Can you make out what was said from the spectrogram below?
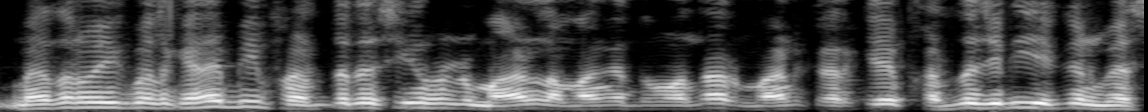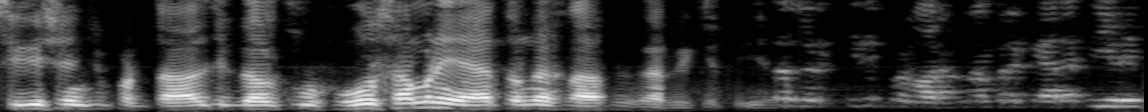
ਮਾਂ ਤੁਹਾਨੂੰ ਇੱਕ ਗੱਲ ਕਹਿ ਰਿਹਾ ਵੀ ਫਰਦਰ ਅਸੀਂ ਹੁਣ ਰਿਮਾਂਡ ਲਵਾਂਗੇ ਦੋਵਾਂ ਦਾ ਰਿਮਾਂਡ ਕਰਕੇ ਫਰਦਰ ਜਿਹੜੀ ਇੱਕ ਇਨਵੈਸਟੀਗੇਸ਼ਨ ਚ ਪੜਤਾਲ ਚ ਗੱਲ ਕੋਈ ਹੋਰ ਸਾਹਮਣੇ ਆਇਆ ਤਾਂ ਉਹਨਾਂ ਖਿਲਾਫ ਵੀ ਕਾਰਵਾਈ ਕੀਤੀ ਤਾਂ ਲੜਕੀ ਦੇ ਪਰਿਵਾਰਕ ਮੈਂਬਰ ਕਹਿ ਰਹੇ ਵੀ ਇਹ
